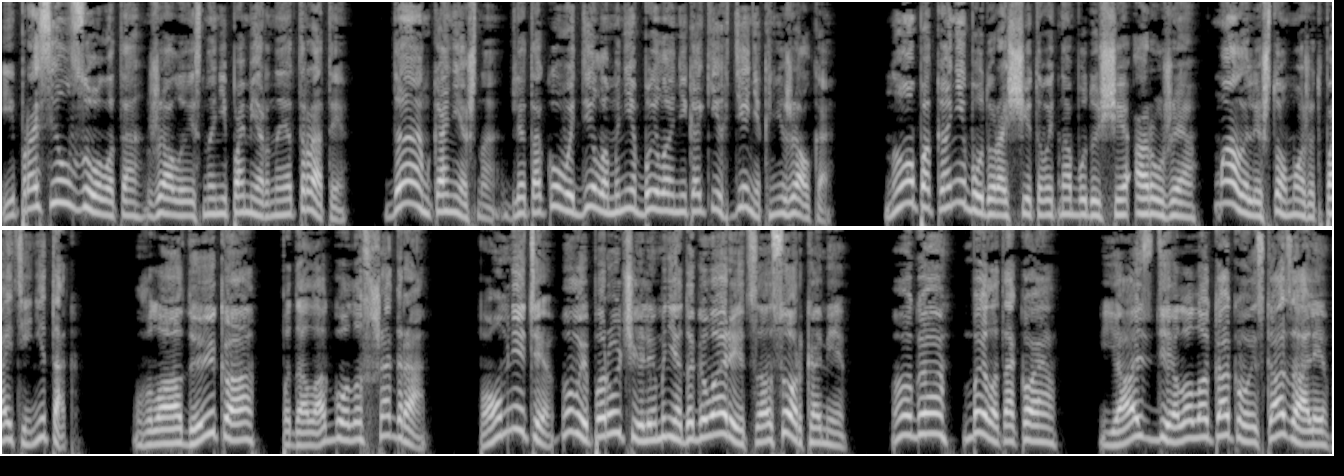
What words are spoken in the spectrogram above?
и просил золота, жалуясь на непомерные траты. Дам, конечно, для такого дела мне было никаких денег не жалко. Но пока не буду рассчитывать на будущее оружие. Мало ли что может пойти не так. «Владыка!» — подала голос Шагра. Помните, вы поручили мне договориться с орками? Ого, было такое. Я сделала, как вы сказали.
